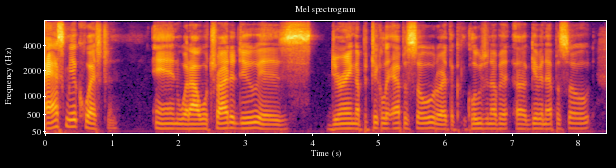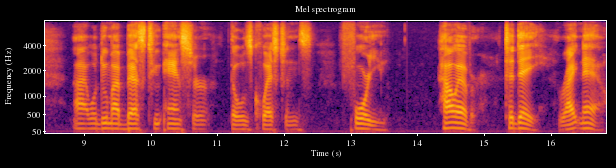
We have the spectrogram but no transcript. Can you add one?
ask me a question, and what I will try to do is during a particular episode or at the conclusion of a, given episode, I will do my best to answer those questions for you. However, today, right now,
